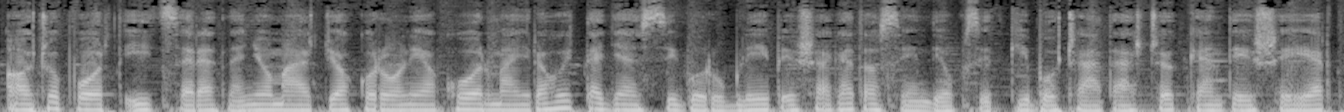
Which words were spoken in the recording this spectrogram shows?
A csoport így szeretne nyomást gyakorolni a kormányra, hogy tegyen szigorúbb lépéseket a széndiokszid kibocsátás csökkentéséért.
